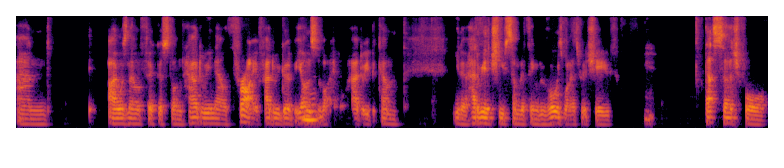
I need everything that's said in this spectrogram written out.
and I was now focused on how do we now thrive? How do we go beyond mm-hmm. survival? How do we become, you know, how do we achieve some of the things we've always wanted to achieve? Yeah. That search for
